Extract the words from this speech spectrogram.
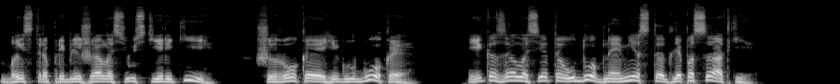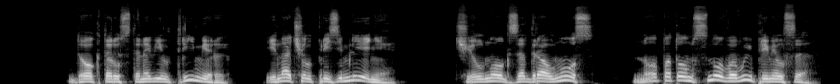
Быстро приближалось устье реки, широкое и глубокое, и казалось это удобное место для посадки. Доктор установил триммеры и начал приземление. Челнок задрал нос, но потом снова выпрямился.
